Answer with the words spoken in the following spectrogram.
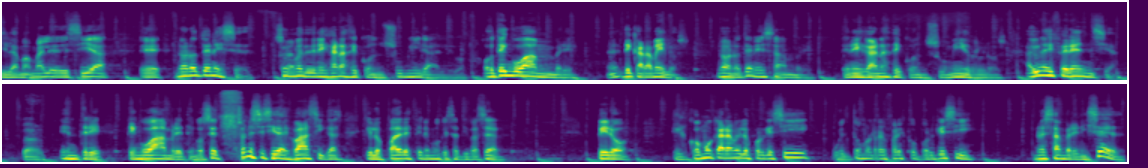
y la mamá le decía eh, no, no tenés sed, solamente tenés ganas de consumir algo. O tengo hambre ¿eh? de caramelos. No, no tenés hambre, tenés ganas de consumirlos. Hay una diferencia entre tengo hambre, tengo sed. Son necesidades básicas que los padres tenemos que satisfacer. Pero el como caramelos porque sí o el tomo el refresco porque sí, no es hambre ni sed.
